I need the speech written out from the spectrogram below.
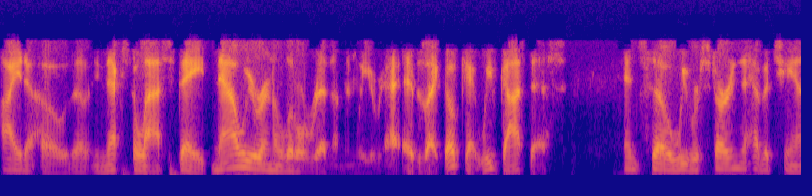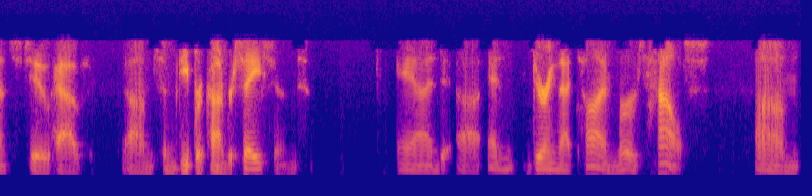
idaho the next to last state now we were in a little rhythm and we it was like okay we've got this. And so we were starting to have a chance to have um, some deeper conversations. And uh, and during that time, Merv's house um,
